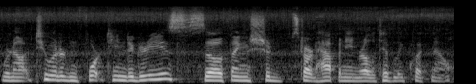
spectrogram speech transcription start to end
We're now at 214 degrees, so things should start happening relatively quick now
